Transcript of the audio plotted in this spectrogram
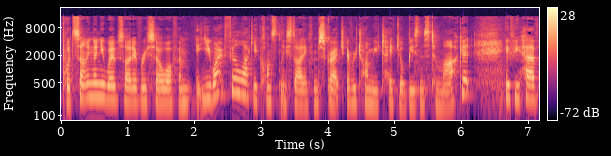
put something on your website every so often. You won't feel like you're constantly starting from scratch every time you take your business to market. If you have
